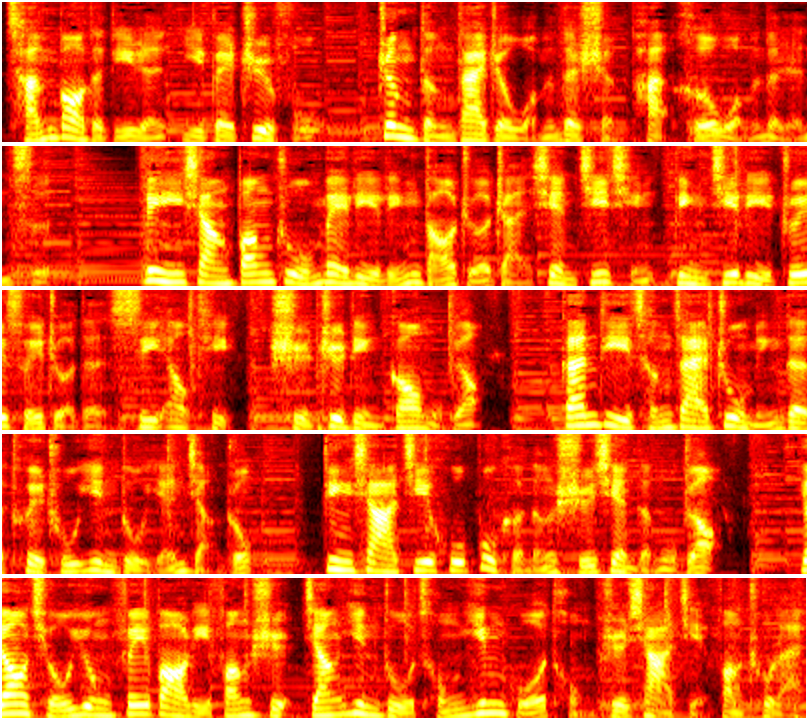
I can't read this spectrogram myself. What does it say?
残暴的敌人已被制服，正等待着我们的审判和我们的仁慈。另一项帮助魅力领导者展现激情并激励追随者的 CLT 是制定高目标。甘地曾在著名的退出印度演讲中定下几乎不可能实现的目标，要求用非暴力方式将印度从英国统治下解放出来。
